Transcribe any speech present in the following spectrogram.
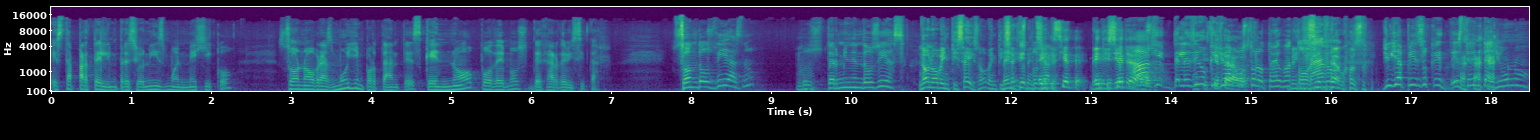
esta parte del impresionismo en México. Son obras muy importantes que no podemos dejar de visitar. Son dos días, ¿no? Pues terminen dos días. No, no, 26, ¿no? 26, 27. 27, de agosto. Ah, te les digo que yo agosto lo traigo atorado. Yo ya pienso que es 31.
